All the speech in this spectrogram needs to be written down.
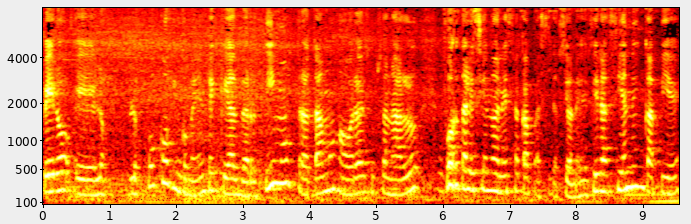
pero eh, los, los pocos inconvenientes que advertimos tratamos ahora de subsanarlos fortaleciendo en esa capacitación, es decir, haciendo hincapié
